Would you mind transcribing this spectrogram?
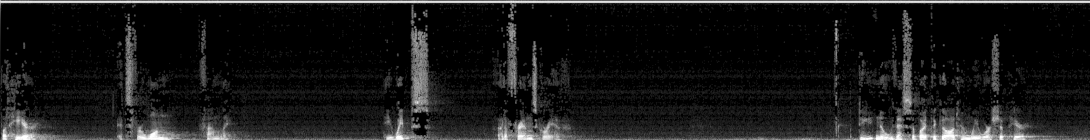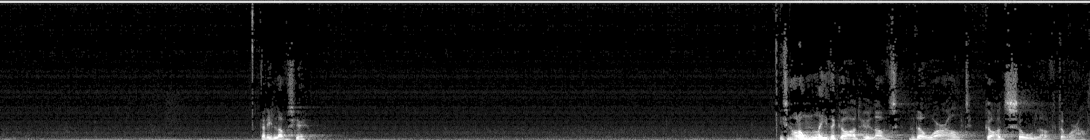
But here, it's for one family. He weeps at a friend's grave. Do you know this about the God whom we worship here? that He loves you? He's not only the God who loves the world, God so loved the world.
